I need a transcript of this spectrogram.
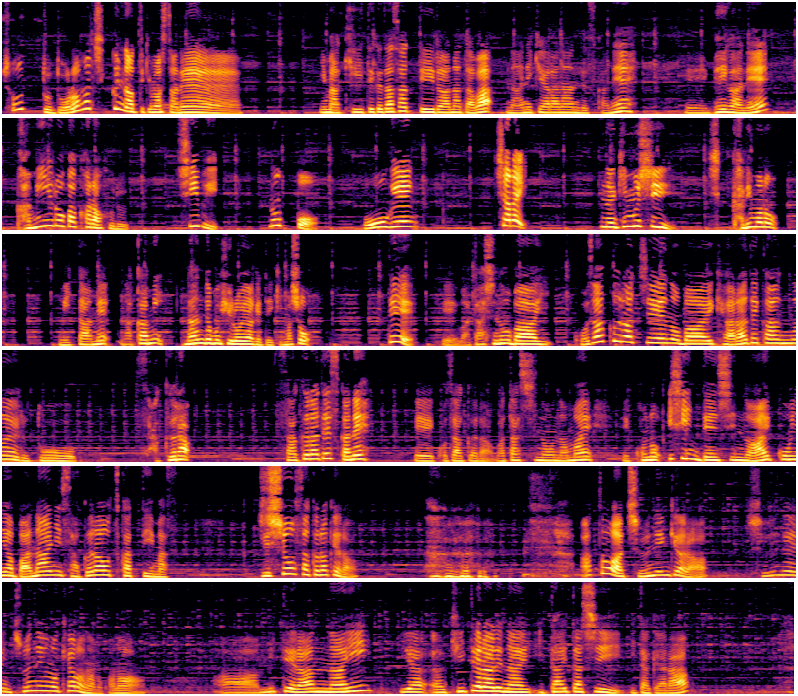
ちょっとドラマチックになってきましたね。今聞いてくださっているあなたは何キャラなんですかね、えー、メガネ、髪色がカラフル、チビ、ノッポ、方言、チャラい、泣き虫、しっかり者、見た目、中身、何でも拾い上げていきましょう。で、えー私の場合、小桜知恵の場合、キャラで考えると、桜。桜ですかね。えー小桜、私の名前、えーこの維新伝心のアイコンやバナーに桜を使っています。自称桜キャラ？あとは中年キャラ？中年、中年はキャラなのかな？あ見てらんない？いや、聞いてられない痛々しい板キャラ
